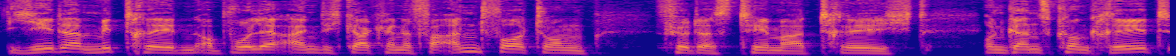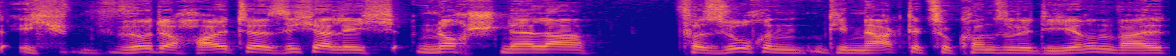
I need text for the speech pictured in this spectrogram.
jeder mitreden, obwohl er eigentlich gar keine Verantwortung für das Thema trägt? Und ganz konkret, ich würde heute sicherlich noch schneller versuchen, die Märkte zu konsolidieren, weil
